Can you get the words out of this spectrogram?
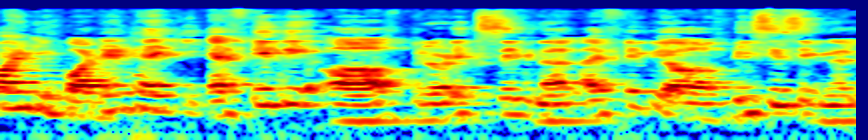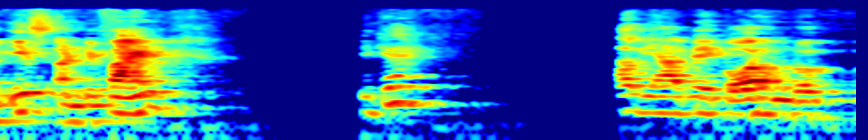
पॉइंट इंपॉर्टेंट है कि FTP of periodic signal FTP of DC signal is undefined ठीक है? अब यहाँ पे एक और हम लोग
